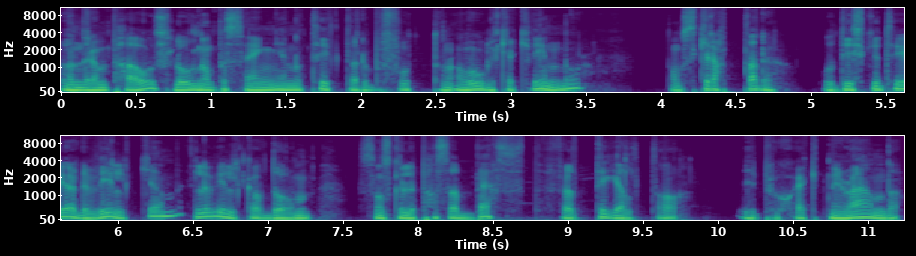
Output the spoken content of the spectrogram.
Under en paus låg de på sängen och tittade på foton av olika kvinnor. De skrattade och diskuterade vilken eller vilka av dem som skulle passa bäst för att delta i projekt Miranda.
